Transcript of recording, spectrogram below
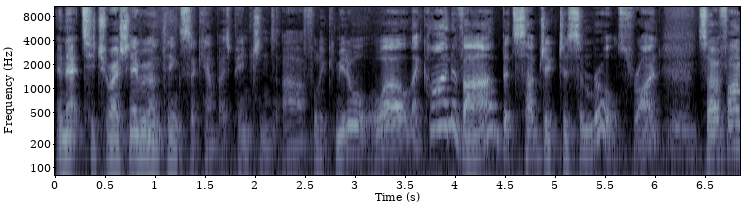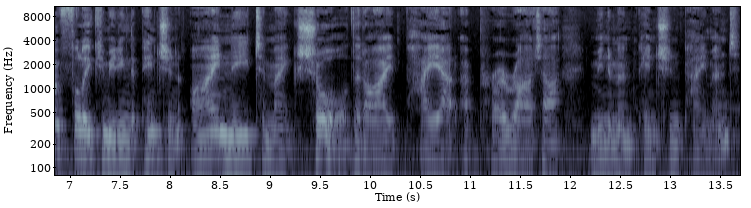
in that situation, everyone thinks account based pensions are fully commutable. Well, they kind of are, but subject to some rules, right? So, if I'm fully commuting the pension, I need to make sure that I pay out a pro rata minimum pension payment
